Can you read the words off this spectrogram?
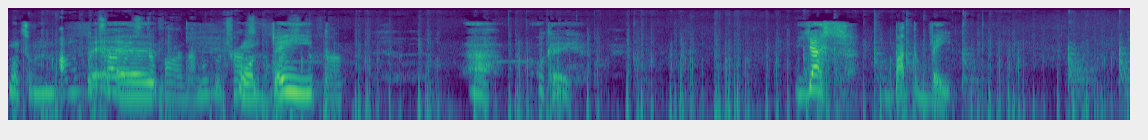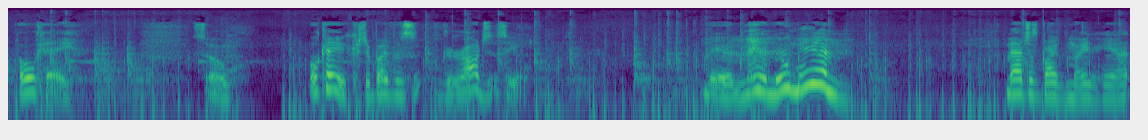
Want some I'm gonna go try my vape? stuff on. I'm gonna go try I want some vape. Ah, okay. Yes, bought the vape. Okay. So, okay, cause I buy this garage sale. Man, man, no man. Matt just buy the miner hat.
